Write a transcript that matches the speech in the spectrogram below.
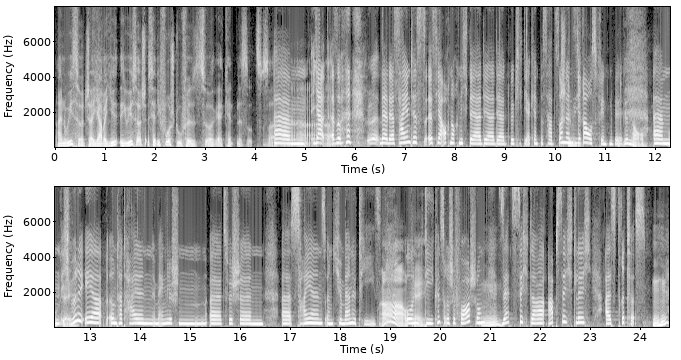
Ein Researcher. Ja, aber Research ist ja die Vorstufe zur Erkenntnis sozusagen. Ähm, ja, also der, der Scientist ist ja auch noch nicht der, der, der wirklich die Erkenntnis hat, sondern Stimmt. sie rausfinden will. Genau. Ähm, Okay. Ich würde eher unterteilen im Englischen äh, zwischen äh, Science und Humanities. Ah, okay. Und die künstlerische Forschung Mhm. setzt sich da absichtlich als drittes. Mhm.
